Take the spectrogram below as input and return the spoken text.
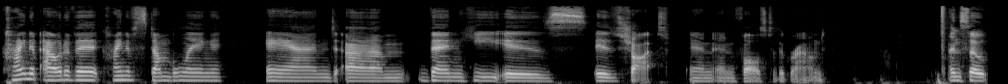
kind of out of it, kind of stumbling, and um, then he is is shot and and falls to the ground. And so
